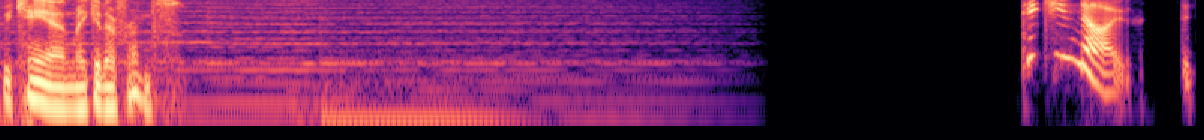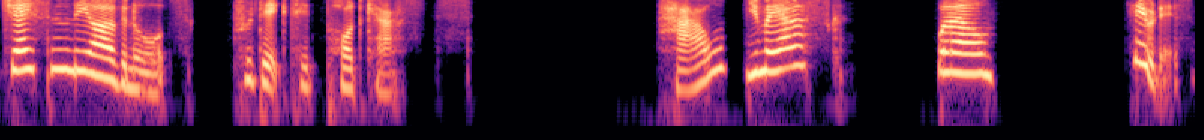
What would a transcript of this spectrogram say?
we can make a difference. Did you know that Jason and the Argonauts predicted podcasts? How, you may ask? Well, here it is.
